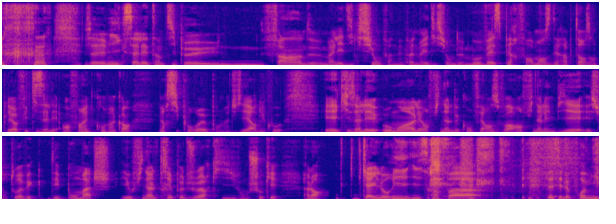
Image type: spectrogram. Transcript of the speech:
j'avais mis que ça allait être un petit peu une fin de malédiction, enfin même pas de malédiction, de mauvaise performance des Raptors en playoff et qu'ils allaient enfin être convaincants. Merci pour eux pour le match d'hier du coup. Et qu'ils allaient au moins aller en finale de conférence, voire en finale NBA, et surtout avec des bons matchs, et au final très peu de joueurs qui vont choquer. Alors, Kylori, il sera pas... Ça, c'est le premier.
